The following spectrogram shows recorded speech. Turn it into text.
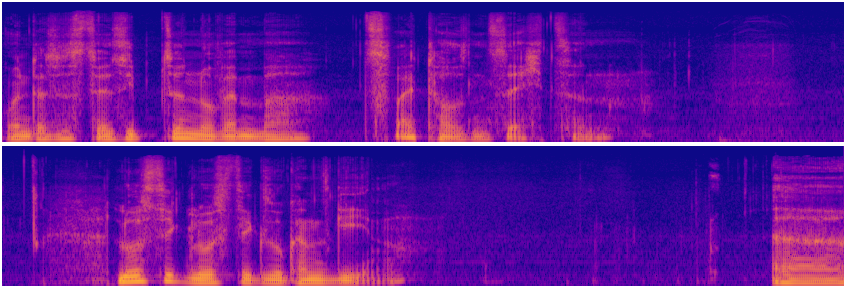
Und das ist der 7. November 2016. Lustig, lustig, so kann es gehen. Äh,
